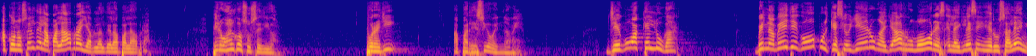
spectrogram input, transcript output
a conocer de la palabra y hablar de la palabra. Pero algo sucedió. Por allí apareció Bernabé. Llegó a aquel lugar. Bernabé llegó porque se oyeron allá rumores en la iglesia en Jerusalén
